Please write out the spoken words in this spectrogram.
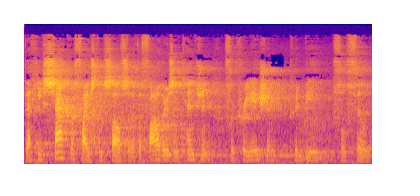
that he sacrificed himself so that the Father's intention for creation could be fulfilled,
